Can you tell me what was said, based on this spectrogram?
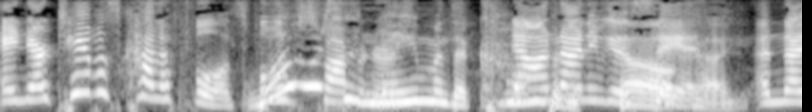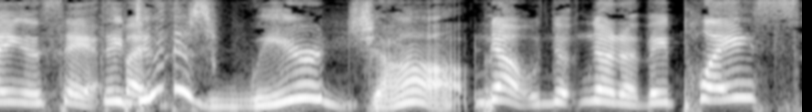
and our table's kind of full. It's full What of was the name of the company? No, I'm not even gonna Oh, say okay. it. I'm not even gonna say it. They but- do this weird job. No, no, no, no. They place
